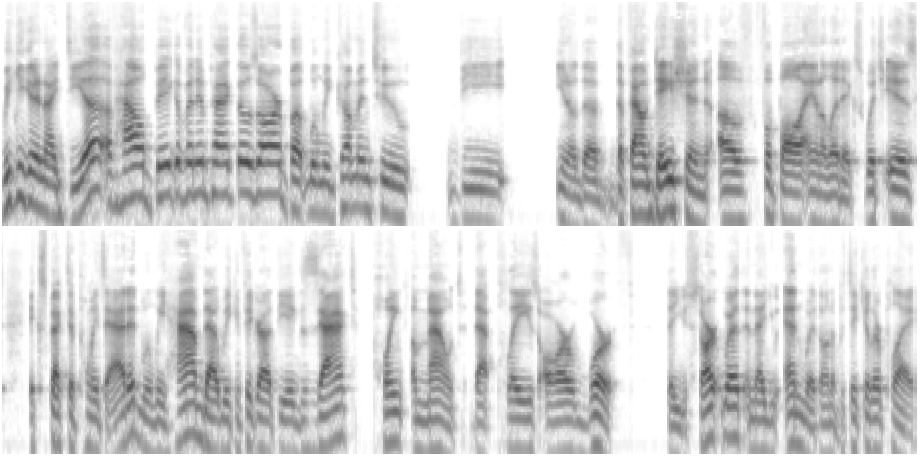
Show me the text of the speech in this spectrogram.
we can get an idea of how big of an impact those are. But when we come into the you know the the foundation of football analytics which is expected points added. When we have that we can figure out the exact point amount that plays are worth that you start with and that you end with on a particular play.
